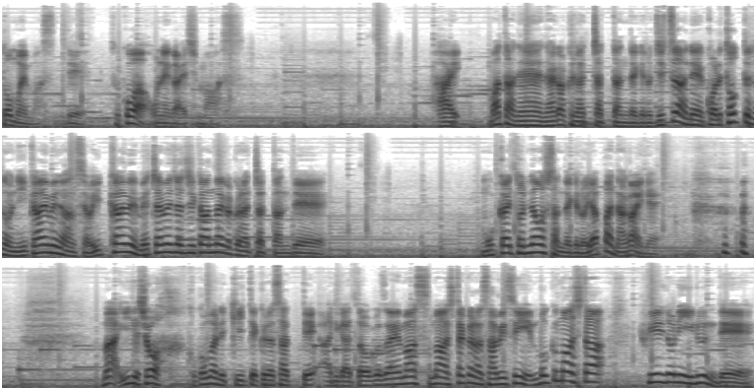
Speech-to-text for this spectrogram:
と思いますんで、そこはお願いします。はい。またね、長くなっちゃったんだけど、実はね、これ撮ってるの2回目なんですよ。1回目めちゃめちゃ時間長くなっちゃったんで、もう一回撮り直したんだけど、やっぱり長いね。まあいいでしょう。ここまで聞いてくださってありがとうございます。まあ明日からサービスイン。僕も明日フィールドにいるんで、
